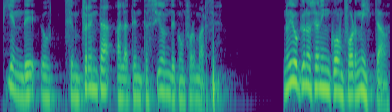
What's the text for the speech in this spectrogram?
tiende o se enfrenta a la tentación de conformarse. No digo que uno sea un inconformista,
